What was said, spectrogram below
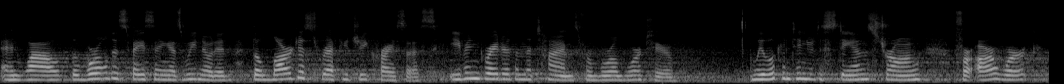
And while the world is facing, as we noted, the largest refugee crisis, even greater than the times from World War II, we will continue to stand strong for our work,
